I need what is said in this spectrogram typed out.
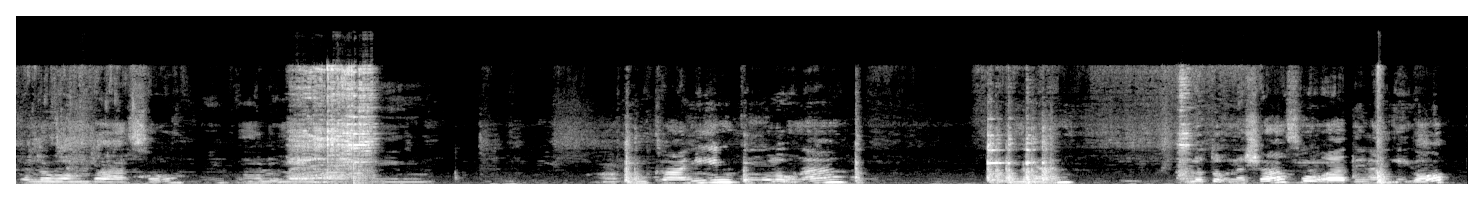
Dalawang baso. Kumulo na yung aking aking kanin. Kumulo na. Ayan. Luto na siya. So, atin ang i-off.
